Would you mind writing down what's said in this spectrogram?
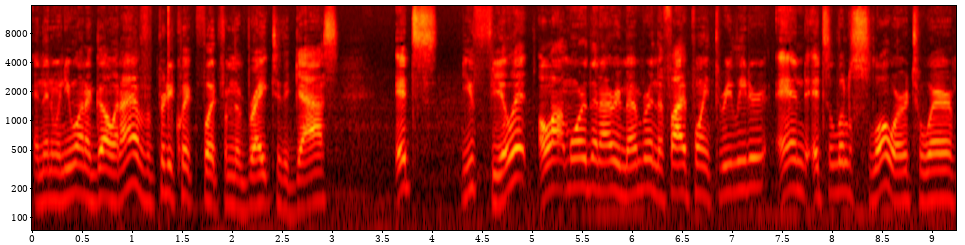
and then when you want to go and I have a pretty quick foot from the brake to the gas, it's you feel it a lot more than I remember in the 5.3 liter and it's a little slower to where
